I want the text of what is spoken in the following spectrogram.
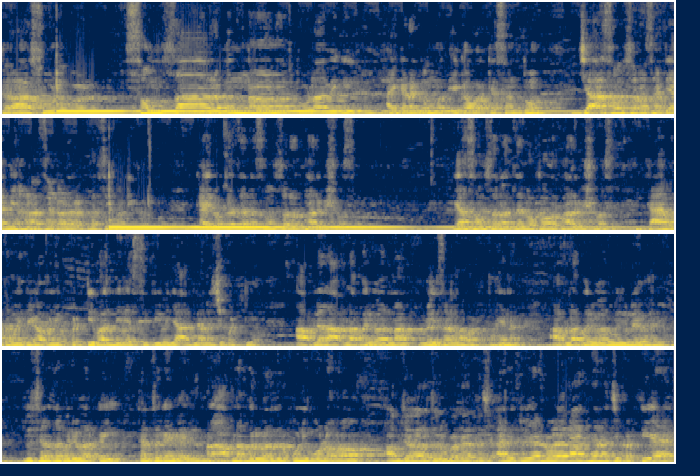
घरा सोडवळ संसार बंधन तोडावेगी. ऐकायला गंमत एका वाक्यात सांगतो. ज्या संसारासाठी आम्ही हाडाचा काळ रक्ताचे पाणी करतो काही लोकांचा ना संसारात फार विश्वास आहे. या संसारातल्या लोकांवर फार विश्वास आहे. काय होतं माहिती आहे का? आपण एक पट्टी बांधलेली असते ती म्हणजे अज्ञानाची पट्टी आहे. आपल्याला आपला परिवार ना लई चांगला वाटतो आहे ना? आपला परिवार म्हणजे लय भारी. दुसऱ्याचा परिवार काही त्यांचं काही व्हॅल्यू पण आपला परिवार जर कोणी बोललो ना आमच्या घराचं लोक काय तसे अरे तुझ्या डोळ्यावर अज्ञानाची पट्टी आहे.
